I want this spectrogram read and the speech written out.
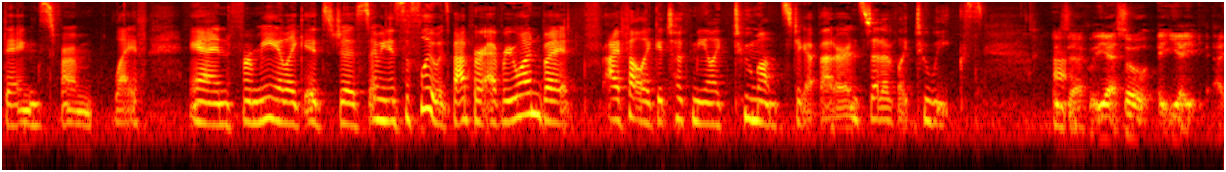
things from life. And for me, like it's just, I mean, it's the flu. It's bad for everyone, but I felt like it took me like two months to get better instead of like two weeks. Exactly. Yeah. So yeah,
